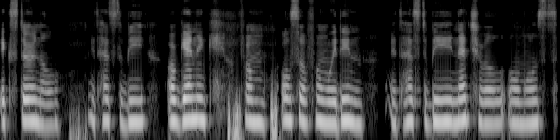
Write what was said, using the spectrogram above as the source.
external. It has to be organic from also from within. It has to be natural almost.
